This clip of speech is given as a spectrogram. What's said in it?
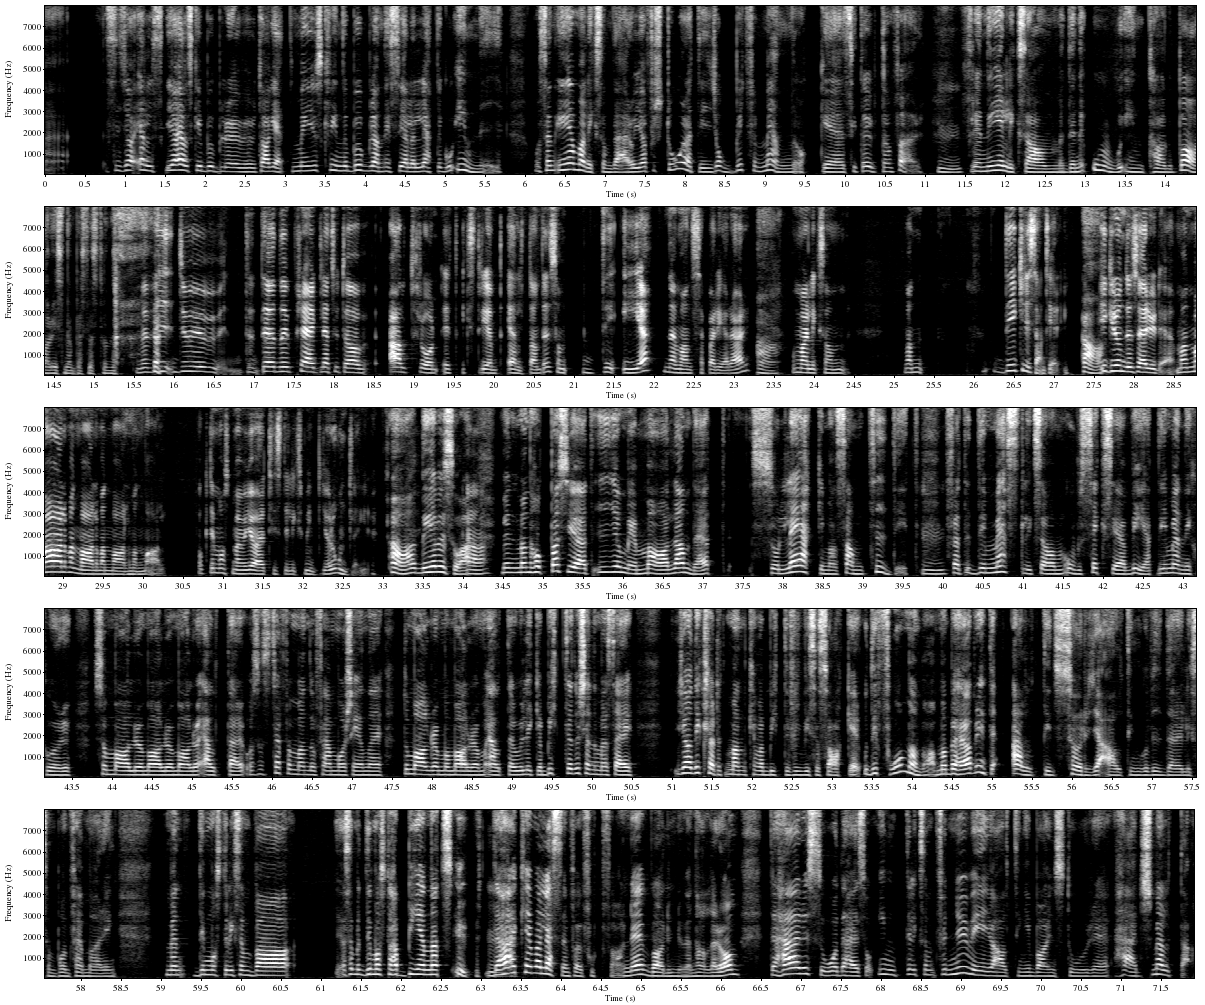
så jag, älsk, jag älskar ju bubblor överhuvudtaget, men just kvinnobubblan är så jävla lätt att gå in i. Och sen är man liksom där och jag förstår att det är jobbigt för män att eh, sitta utanför. För den är liksom, den är ointagbar i sina bästa stunder. Men vi, du, den är präglat utav allt från ett extremt ältande som det är när man separerar. Ja. Och man liksom... Man, det är krishantering. Ja. I grunden så är det ju det. Man mal, man mal, man mal, man mal. Och det måste man väl göra tills det liksom inte gör ont längre. Ja, det är väl så. Ja. Men man hoppas ju att i och med malandet så läker man samtidigt. Mm. För att det mest liksom osexiga jag vet, det är människor som maler och maler och maler och ältar och sen träffar man då fem år senare, då maler de och maler de och ältar och är lika bittra. Då känner man så här, ja det är klart att man kan vara bitter för vissa saker och det får man vara. Man behöver inte alltid sörja allting och gå vidare liksom på en femöring. Men det måste liksom vara Alltså, det måste ha benats ut. Det här kan jag vara ledsen för fortfarande, vad det nu än handlar om. Det här är så, det här är så. Inte liksom, för nu är ju allting bara en stor eh, härdsmälta.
